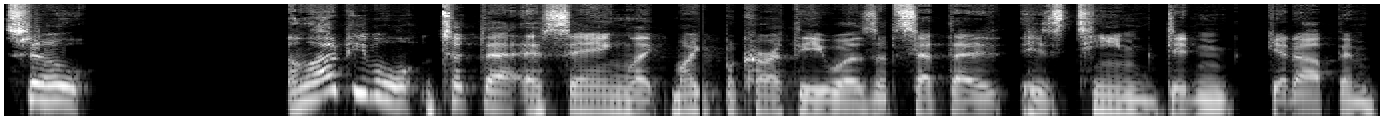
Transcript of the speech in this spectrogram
So a lot of people took that as saying like Mike McCarthy was upset that his team didn't get up and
